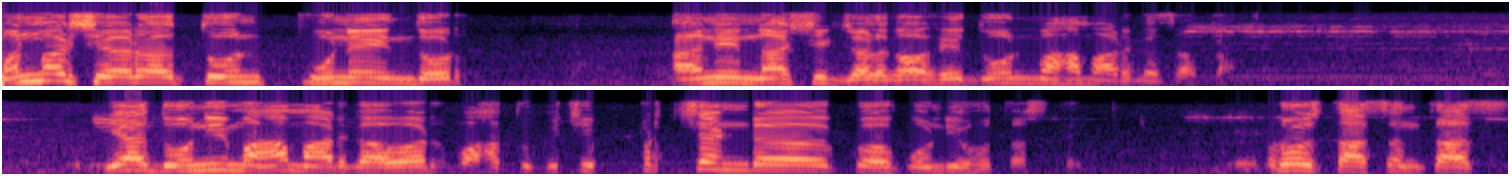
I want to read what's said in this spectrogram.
मनमाड शहरातून पुणे इंदोर आणि नाशिक जळगाव हे दोन महामार्ग जातात. या दोन्ही महामार्गावर वाहतुकीची प्रचंड कोंडी होत असते. रोज तासन तास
